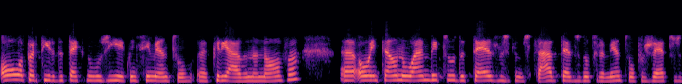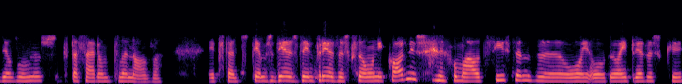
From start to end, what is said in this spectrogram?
ou a partir de tecnologia e conhecimento uh, criado na Nova, ou então no âmbito de teses de mestrado, teses de doutoramento ou projetos de alunos que passaram pela Nova. E, portanto, temos desde empresas que são unicórnios, como a OutSystems, ou, ou, ou empresas que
